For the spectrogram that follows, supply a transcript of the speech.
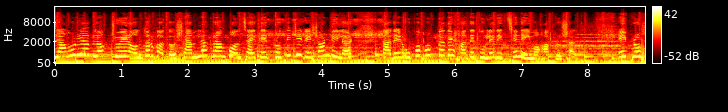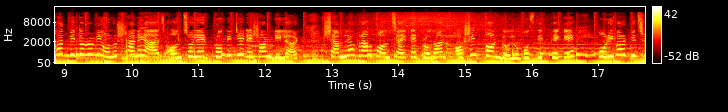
জামুরিয়া ব্লক টু এর অন্তর্গত শ্যামলা গ্রাম পঞ্চায়েতের প্রতিটি রেশন ডিলার তাদের উপভোক্তাদের হাতে তুলে দিচ্ছেন এই মহাপ্রসাদ। এই প্রসাদ বিতরণী অনুষ্ঠানে আজ অঞ্চলের প্রতিটি রেশন ডিলার শ্যামলা গ্রাম পঞ্চায়েতের প্রধান অসিত মণ্ডল উপস্থিত থেকে পরিবার পিছু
